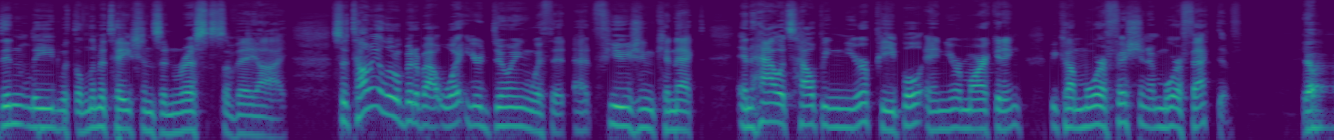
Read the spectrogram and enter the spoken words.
didn't lead with the limitations and risks of AI. So tell me a little bit about what you're doing with it at Fusion Connect and how it's helping your people and your marketing become more efficient and more effective. Yep.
